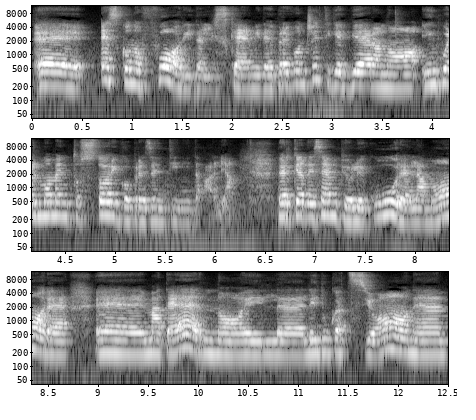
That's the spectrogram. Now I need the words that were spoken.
eh, escono fuori dagli schemi, dai preconcetti che vi erano in quel momento storico presenti in Italia, perché ad esempio le cure, l'amore eh, materno, l'educazione,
